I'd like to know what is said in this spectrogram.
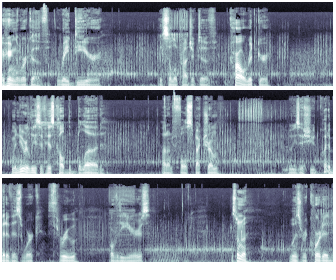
You're hearing the work of Ray Deer, a solo project of Carl Ritger, from a new release of his called The Blood, out on Full Spectrum, who he's issued quite a bit of his work through over the years. This one was recorded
